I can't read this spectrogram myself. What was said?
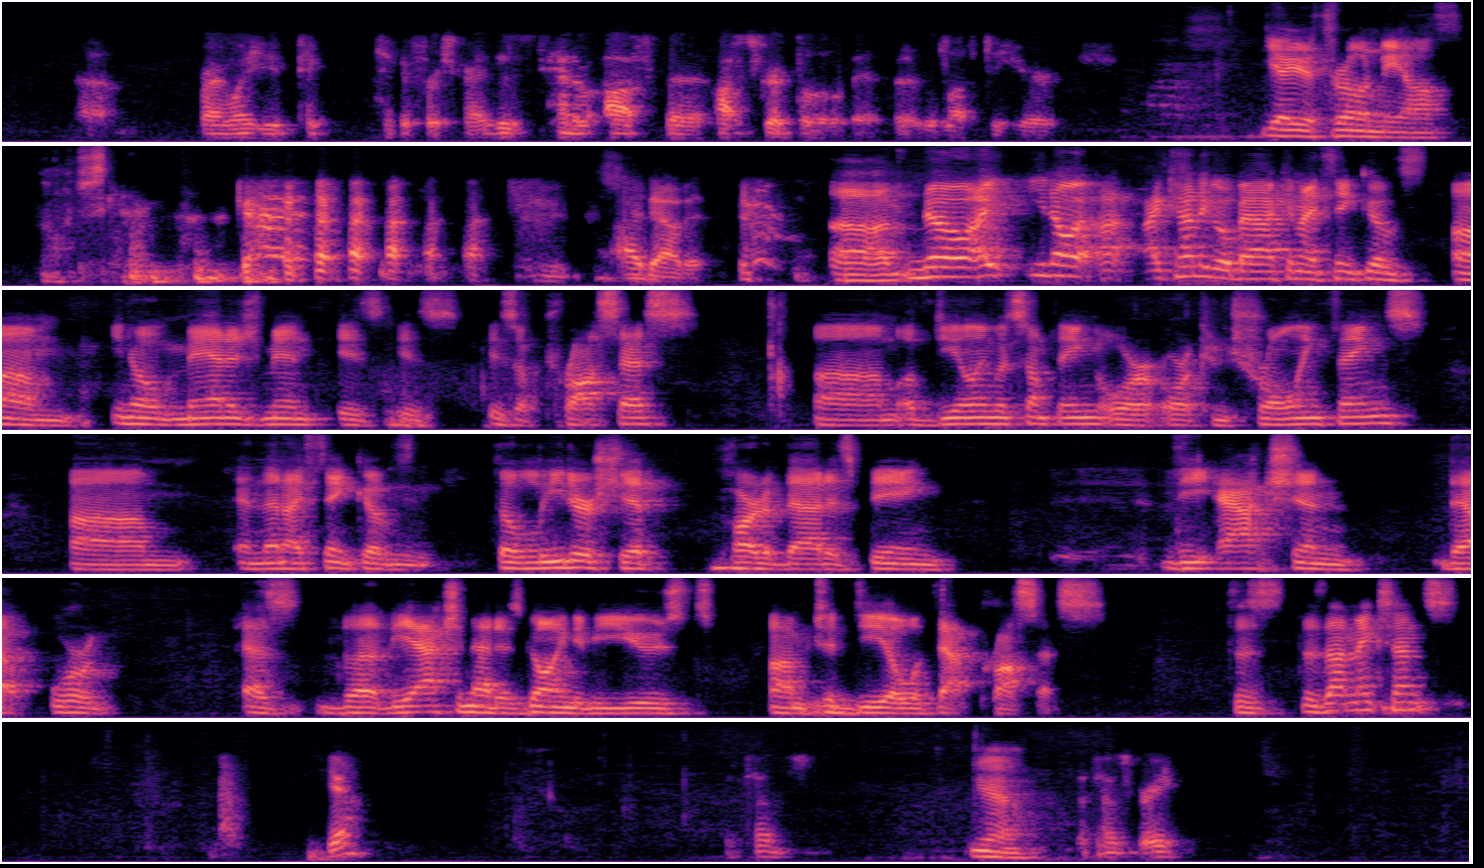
Um, Brian, why don't you take take a first crack? This is kind of off the off script a little bit, but I would love to hear. Yeah, you're throwing me off. No, just kidding. I doubt it. Um, no, I you know I, I kind of go back and I think of um, you know management is is is a process um, of dealing with something or or controlling things, um, and then I think of mm. the leadership part of that as being the action that we're as the the action that is going to be used um, to deal with that process. Does does that make sense? Yeah. That sounds. Yeah. That sounds great.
